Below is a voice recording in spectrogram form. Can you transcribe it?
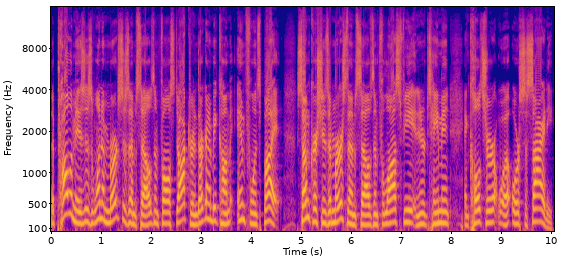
The problem is, is one immerses themselves in false doctrine, they're going to become influenced by it. Some Christians immerse themselves in philosophy and entertainment and culture or, or society.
